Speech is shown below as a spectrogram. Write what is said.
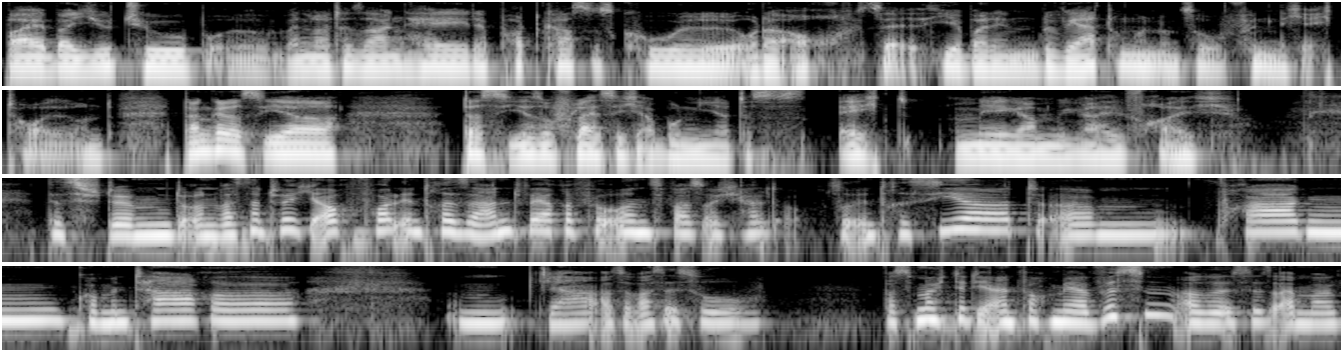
bei, bei YouTube, äh, wenn Leute sagen, hey, der Podcast ist cool oder auch hier bei den Bewertungen und so, finde ich echt toll. Und danke, dass ihr dass ihr so fleißig abonniert. Das ist echt mega, mega hilfreich. Das stimmt. Und was natürlich auch voll interessant wäre für uns, was euch halt so interessiert, ähm, Fragen, Kommentare, ähm, ja, also was ist so, was möchtet ihr einfach mehr wissen? Also ist es einmal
